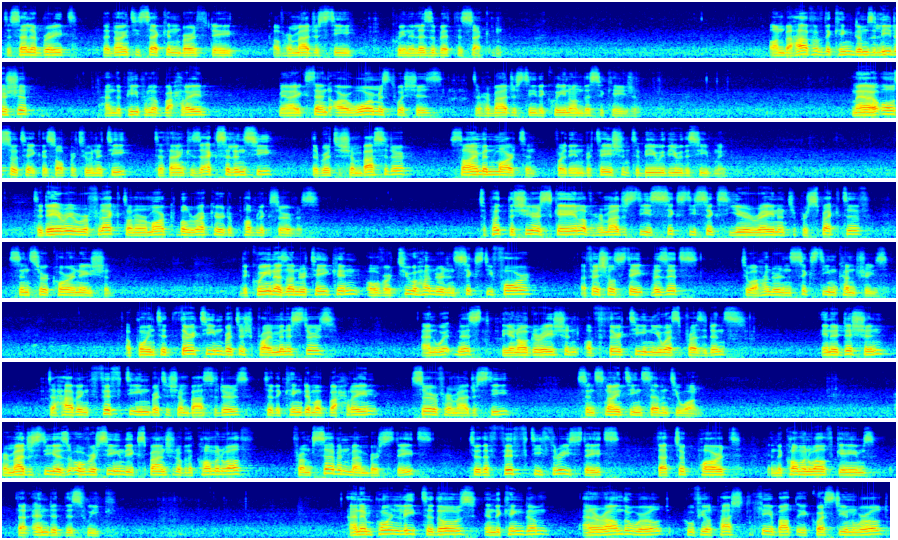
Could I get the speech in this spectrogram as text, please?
to celebrate the 92nd birthday of Her Majesty Queen Elizabeth II. On behalf of the Kingdom's leadership and the people of Bahrain, may I extend our warmest wishes to Her Majesty the Queen on this occasion. May I also take this opportunity to thank His Excellency, the British Ambassador, Simon Martin, for the invitation to be with you this evening. Today we reflect on a remarkable record of public service. To put the sheer scale of Her Majesty's 66 year reign into perspective since her coronation, the Queen has undertaken over 264 official state visits to 116 countries, appointed 13 British prime ministers, and witnessed the inauguration of 13 US presidents, in addition to having 15 British ambassadors to the Kingdom of Bahrain serve Her Majesty since 1971. Her Majesty has overseen the expansion of the Commonwealth from seven member states to the 53 states that took part in the Commonwealth Games that ended this week. And importantly, to those in the kingdom and around the world who feel passionately about the equestrian world,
